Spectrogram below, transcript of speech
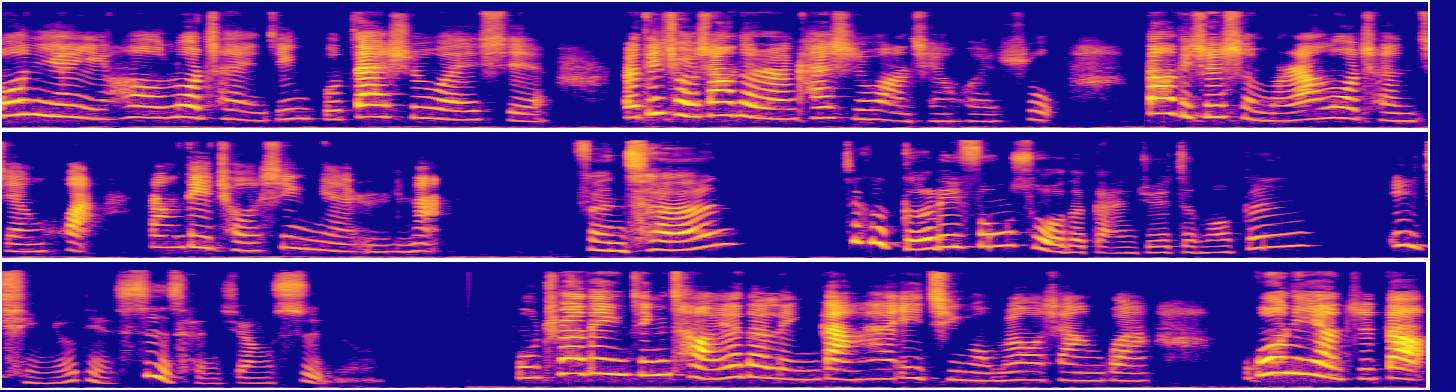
多年以后，落尘已经不再是威胁，而地球上的人开始往前回溯，到底是什么让落尘减缓，让地球幸免于难？粉尘，这个隔离封锁的感觉，怎么跟疫情有点似曾相识呢？不确定金草叶的灵感和疫情有没有相关，不过你也知道，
